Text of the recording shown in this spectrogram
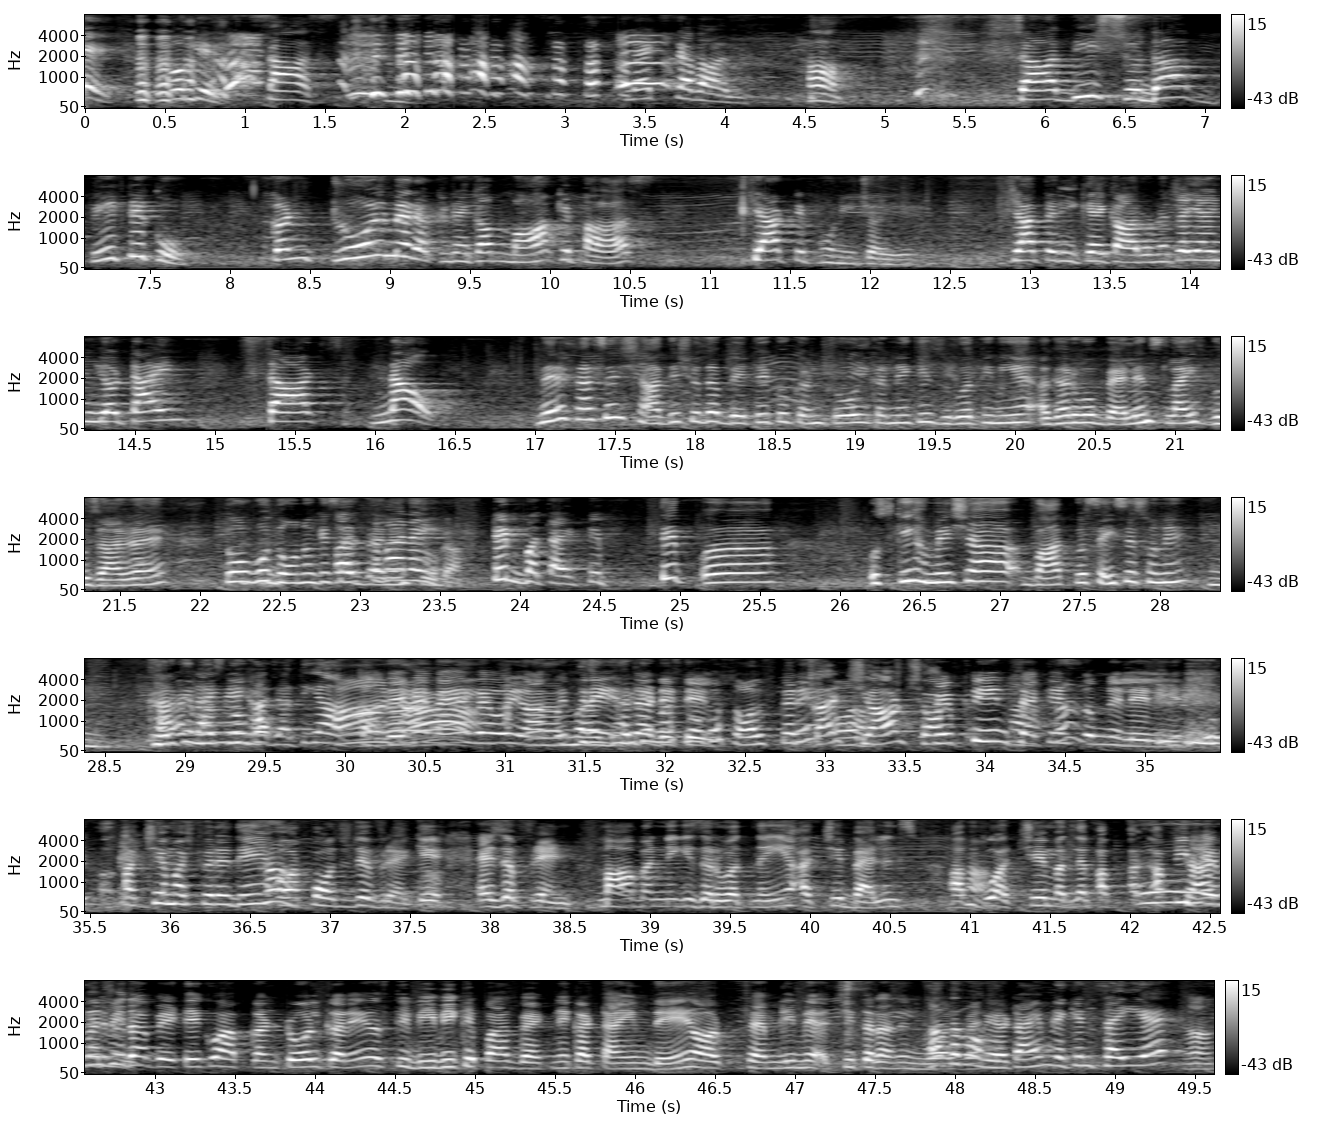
Okay okay सास next सवाल हाँ शादीशुदा बेटे को कंट्रोल में रखने का माँ के पास क्या टिप होनी चाहिए? क्या तरीका कार होना चाहिए? And your time starts now मेरे ख्याल से शादीशुदा बेटे को कंट्रोल करने की ज़रूरत ही नहीं है। अगर वो बैलेंस लाइफ गुजार रहा है तो वो दोनों के साथ बैलेंस होगा। टिप बताएँ टिप टिप अ, उसकी हमेशा बात को सही से सुने। घर के मसलों को जाती है हाँ, आपको। देखिए, मैं- मैं वही आप इतनी- घर इतना के मसलों डिटेल। को सॉल्व करें कट और- शॉर्ट शॉर्ट 15 सेकंड तुमने ले लिए। अच्छे मशवरे दें और पॉजिटिव रह के एज अ फ्रेंड माँ बनने की ज़रूरत नहीं है अच्छे बैलेंस आपको अच्छे मतलब अपनी फेवर में बेटे को आप कंट्रोल करें उसकी बीवी के पास बैठने का टाइम दें और फैमिली में अच्छी तरह इन्वॉल्व खत्म हो गया टाइम लेकिन सही है। हाँ।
